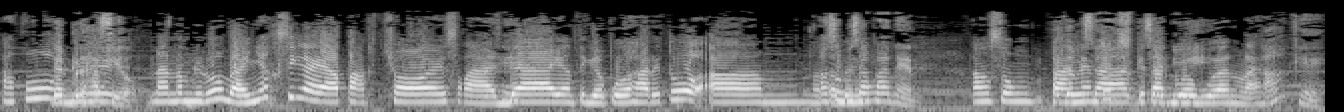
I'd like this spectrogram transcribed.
Aku Dan di- berhasil? nanam di rumah banyak sih kayak pakcoy, selada yang 30 hari tuh um, Langsung bisa panen? Langsung panen bisa- tuh sekitar bisa dua di- bulan lah. Oke.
